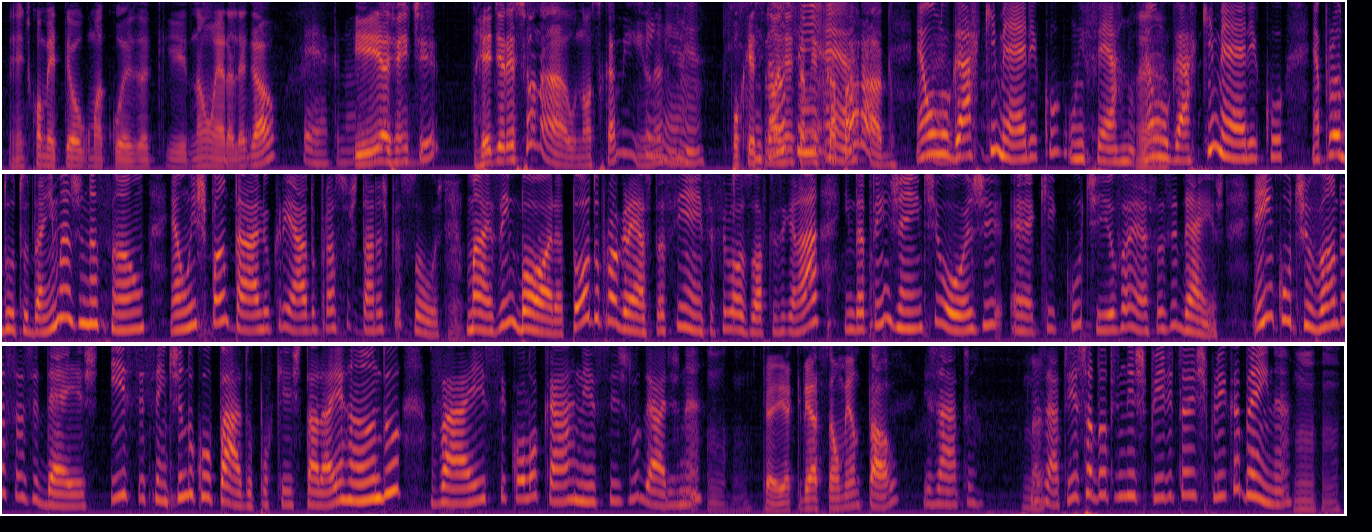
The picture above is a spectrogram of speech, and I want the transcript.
a gente cometeu alguma coisa que não era legal É, que não e a gente redirecionar o nosso caminho, Sim, né? é. É. Porque senão Então, a gente assim, também fica é. parado. É um É. lugar quimérico, o inferno é. É. um lugar quimérico, é produto da imaginação, é um espantalho criado para assustar as pessoas. É. Mas, embora todo o progresso da ciência filosófica, sei lá, ainda tem gente hoje é, que cultiva essas ideias. Em cultivando essas ideias e se sentindo culpado porque estará errando, vai se colocar nesses lugares, né? Uhum. Que aí a criação mental. Exato. Né? Exato. Isso a doutrina espírita explica bem, né? Uhum.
